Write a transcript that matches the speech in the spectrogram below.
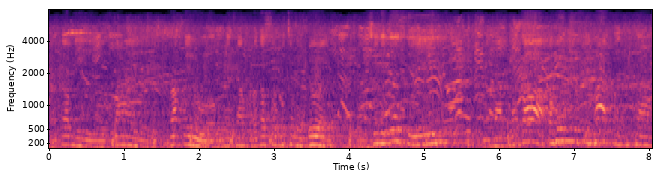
แล้วก็มีป้ายรักในหลวงนะครับ แล้วก็ทรงพระเจริญด้วยชื่อลีดเดอร์สีนะครับแล้วก็ประเภทนี้สีภาคเหมือนกัน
